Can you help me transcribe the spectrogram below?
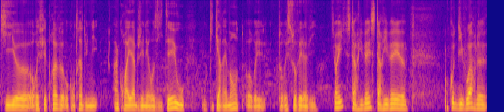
qui euh, auraient fait preuve, au contraire, d'une incroyable générosité ou, qui carrément t'auraient sauvé la vie? Oui, c'est arrivé. C'est arrivé euh, en Côte d'Ivoire le,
